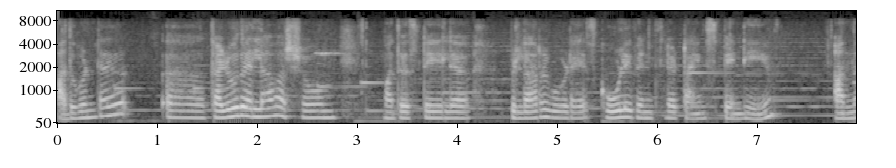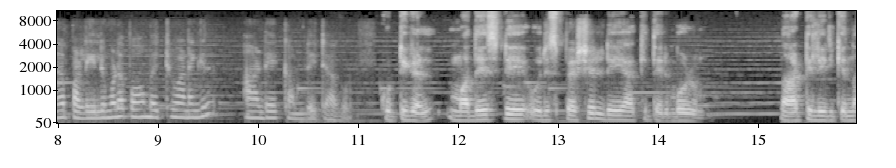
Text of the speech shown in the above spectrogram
അതുകൊണ്ട് കഴിവതും എല്ലാ വർഷവും മദേഴ്സ് ഡേയിൽ പിള്ളേരുടെ കൂടെ സ്കൂൾ ഇവന്റ്സിൽ ടൈം സ്പെൻഡ് ചെയ്യും. അന്ന് പള്ളിയിലും കൂടെ പോകാൻ പറ്റുവാണെങ്കിൽ ആ ഡേ കംപ്ലീറ്റ് ആകും. കുട്ടികൾ മദേഴ്സ് ഡേ ഒരു സ്പെഷ്യൽ ഡേ ആക്കി തരുമ്പോഴും നാട്ടിലിരിക്കുന്ന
